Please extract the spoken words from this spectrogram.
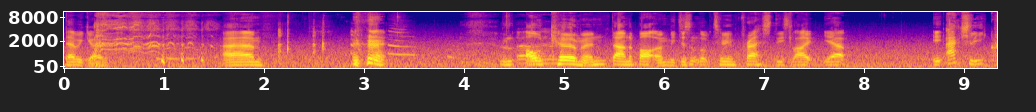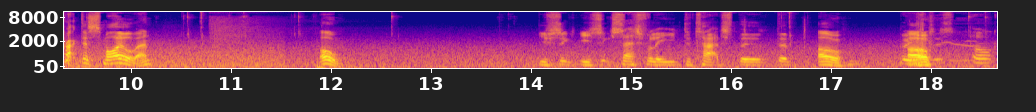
there we go. um, old Kerman down the bottom. He doesn't look too impressed. He's like, yeah. He actually cracked a smile then. Oh, You su- you successfully detached the the. oh, Oh. boosters. oh, oh,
